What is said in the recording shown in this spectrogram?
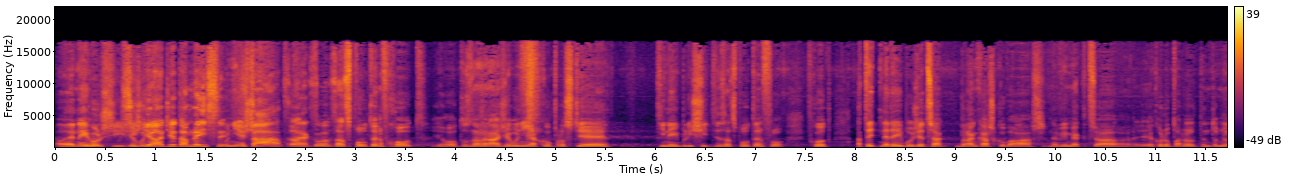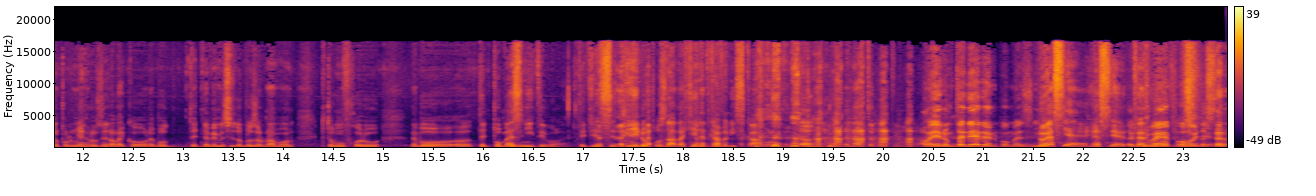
ale to je nejhorší, že Musíš oni, dělat, že tam nejsi. oni ještě Stát a za, jako... zacpou ten vchod, jo? To znamená, že oni jako prostě ti nejbližší ty zacpou ten vchod a teď nedej bože třeba brankář Kovář, nevím jak třeba jako dopadl, ten to měl podle mě hrozně daleko, nebo teď nevím, jestli to byl zrovna on, k tomu vchodu, nebo eh, teď pomezní ty vole. Teď jestli tě někdo pozná, tak ti hnedka vylíská, vole. Na tebe, ty vole. Ale jenom ten jeden pomezí. No jasně, jasně. ten druhý je v pohodě. Ten,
